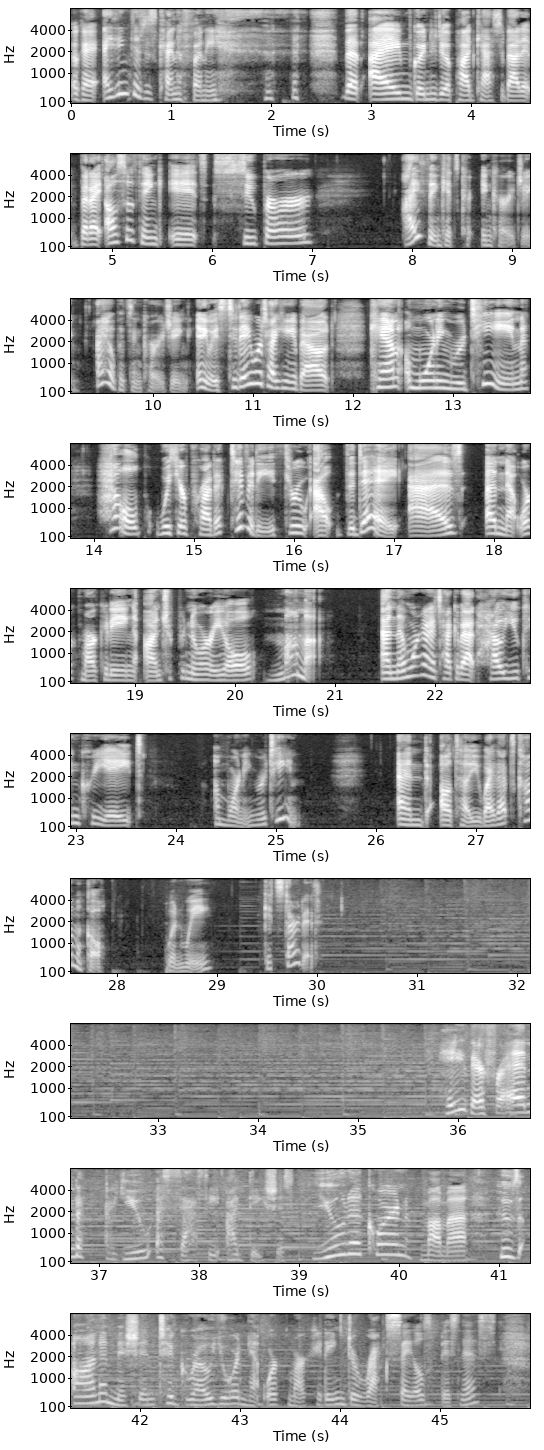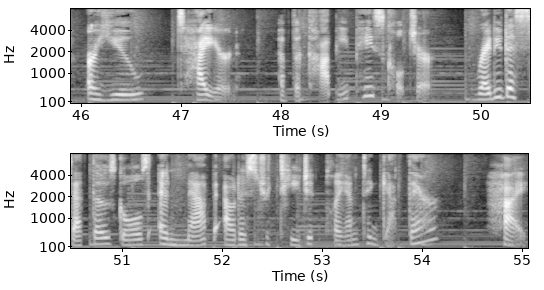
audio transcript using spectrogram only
Okay, I think this is kind of funny that I'm going to do a podcast about it, but I also think it's super. I think it's encouraging. I hope it's encouraging. Anyways, today we're talking about can a morning routine help with your productivity throughout the day as a network marketing entrepreneurial mama? And then we're going to talk about how you can create a morning routine. And I'll tell you why that's comical when we get started. Hey there, friend. Are you a sassy, audacious unicorn mama who's on a mission to grow your network marketing direct sales business? Are you tired of the copy paste culture, ready to set those goals and map out a strategic plan to get there? Hi,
